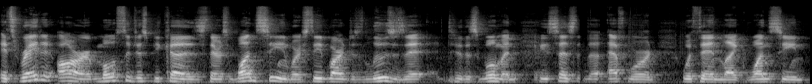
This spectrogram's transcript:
It's rated R mostly just because there's one scene where Steve Martin just loses it to this woman. He says the F word within like one scene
